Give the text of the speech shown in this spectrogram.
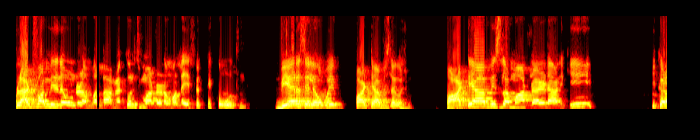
ప్లాట్ఫామ్ మీద ఉండడం వల్ల ఆమె గురించి మాట్లాడడం వల్ల ఎఫెక్ట్ ఎక్కువ అవుతుంది బీఆర్ఎస్ పోయి పార్టీ ఆఫీస్లో గురించి పార్టీ ఆఫీస్లో మాట్లాడడానికి ఇక్కడ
